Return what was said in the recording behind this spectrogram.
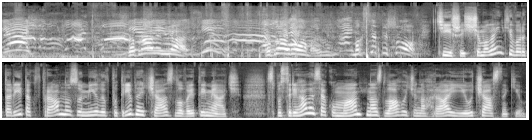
М'яч! Забрали м'яч! Забрав Рома! Максим пішов! Тішить, що маленькі воротарі так вправно зуміли в потрібний час зловити м'яч. Спостерігалася командна злагоджена гра її учасників.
